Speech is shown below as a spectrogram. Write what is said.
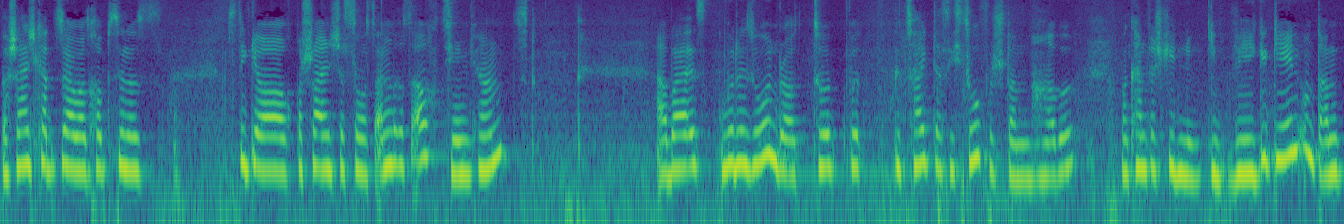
Wahrscheinlich kannst du aber trotzdem das Sticker auch wahrscheinlich, dass du was anderes auch ziehen kannst. Aber es wurde so in Broad gezeigt, dass ich so verstanden habe. Man kann verschiedene Wege gehen und dann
